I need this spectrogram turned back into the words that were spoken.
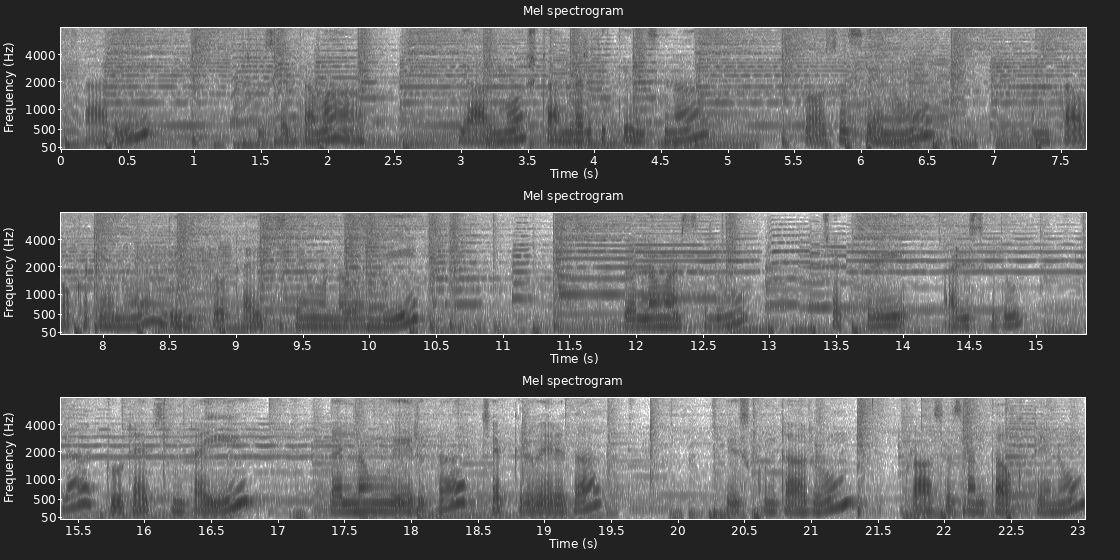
ఒకసారి చూసేద్దామా? ఇది ఆల్మోస్ట్ అందరికీ తెలిసిన ప్రాసెస్ ఏను. అంతా ఒకటేను. దీంట్లో టైప్స్ ఏమి ఉండవండి. బెల్లం అరిసెలు చక్కెర అరిసెలు ఇలా టూ టైప్స్ ఉంటాయి. బెల్లం వేరుగా చక్కెర వేరుగా చేసుకుంటారు ప్రాసెస్ అంతా ఒకటేను.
